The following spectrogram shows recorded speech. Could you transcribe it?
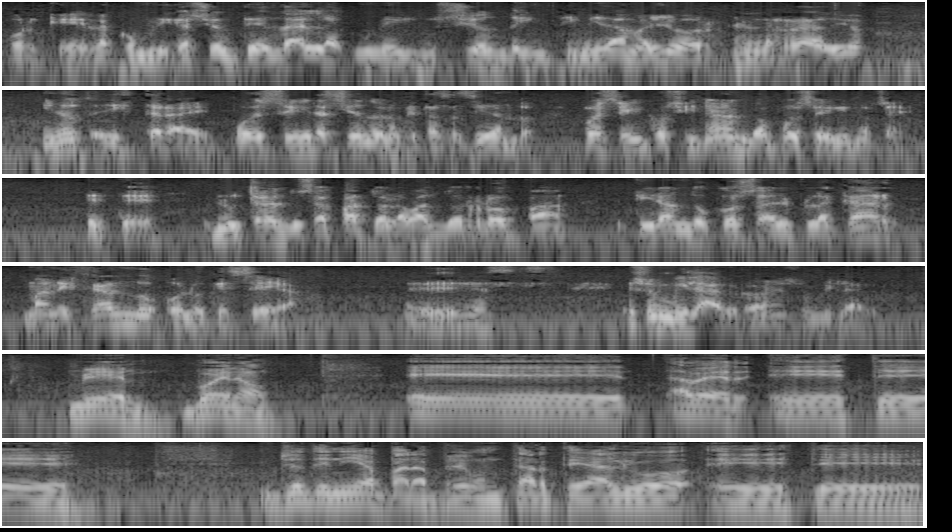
porque la comunicación te da la- una ilusión de intimidad mayor en la radio y no te distrae, puedes seguir haciendo lo que estás haciendo, puedes seguir cocinando, puedes seguir, no sé, este, lustrando zapatos, lavando ropa, tirando cosas del placar, manejando o lo que sea. Eh, Es, es un milagro, ¿eh? es un milagro. Bien, bueno. Eh, a ver, este, yo tenía para preguntarte algo, este,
